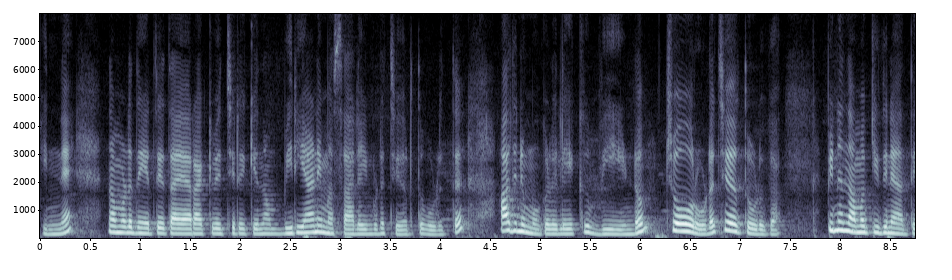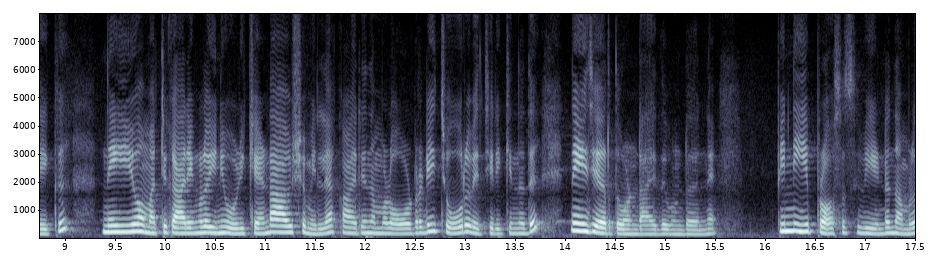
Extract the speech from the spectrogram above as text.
പിന്നെ നമ്മൾ നേരത്തെ തയ്യാറാക്കി വെച്ചിരിക്കുന്ന ബിരിയാണി മസാലയും കൂടെ ചേർത്ത് കൊടുത്ത് അതിന് മുകളിലേക്ക് വീണ്ടും ചോറൂടെ ചേർത്ത് കൊടുക്കുക. പിന്നെ നമുക്കിതിനകത്തേക്ക് നെയ്യോ മറ്റു കാര്യങ്ങളോ ഇനി ഒഴിക്കേണ്ട ആവശ്യമില്ല. കാര്യം നമ്മൾ ഓൾറെഡി ചോറ് വെച്ചിരിക്കുന്നത് നെയ്യ് ചേർത്തുകൊണ്ടായത് കൊണ്ട് തന്നെ. പിന്നെ ഈ പ്രോസസ്സ് വീണ്ടും നമ്മൾ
